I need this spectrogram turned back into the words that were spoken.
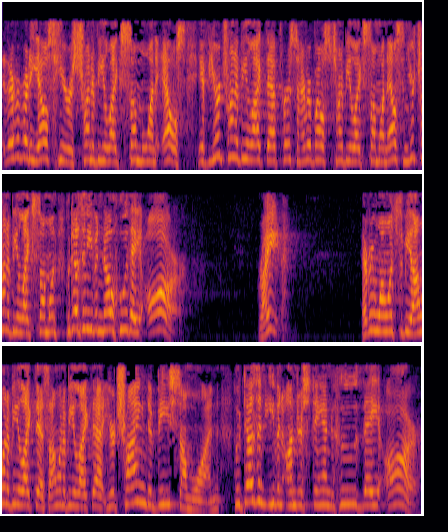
everybody else here is trying to be like someone else. If you're trying to be like that person, everybody else is trying to be like someone else, and you're trying to be like someone who doesn't even know who they are. Right? Everyone wants to be, I want to be like this, I want to be like that. You're trying to be someone who doesn't even understand who they are.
